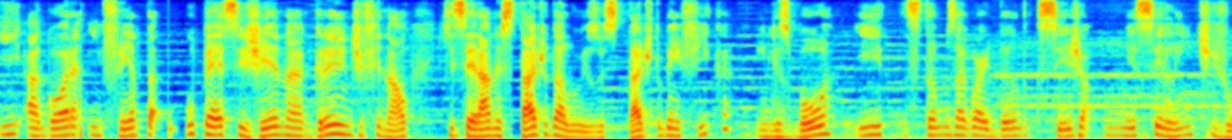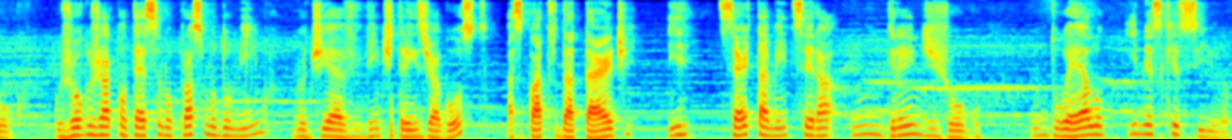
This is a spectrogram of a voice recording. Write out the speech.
e agora enfrenta o PSG na grande final que será no Estádio da Luz, o estádio do Benfica, em Lisboa, e estamos aguardando que seja um excelente jogo. O jogo já acontece no próximo domingo, no dia 23 de agosto, às 4 da tarde, e certamente será um grande jogo, um duelo inesquecível.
